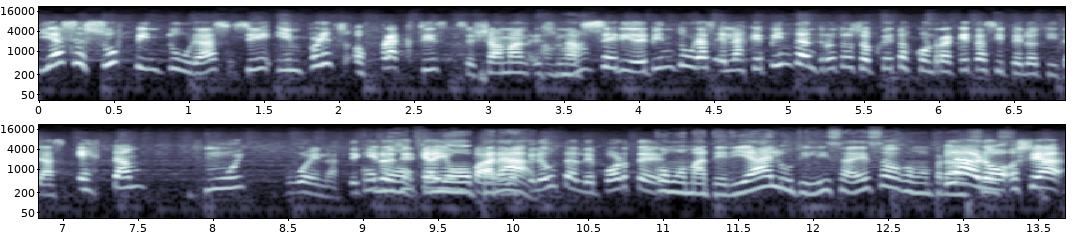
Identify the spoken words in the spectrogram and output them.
y hace sus pinturas, ¿sí? Imprints of Practice se llaman, es una serie de pinturas en las que pinta, entre otros objetos, con raquetas y pelotitas. Están muy buenas. Te quiero decir que hay un par. A los para- que le gusta el deporte. ¿Como material utiliza eso? Como para Claro, sus- o sea,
